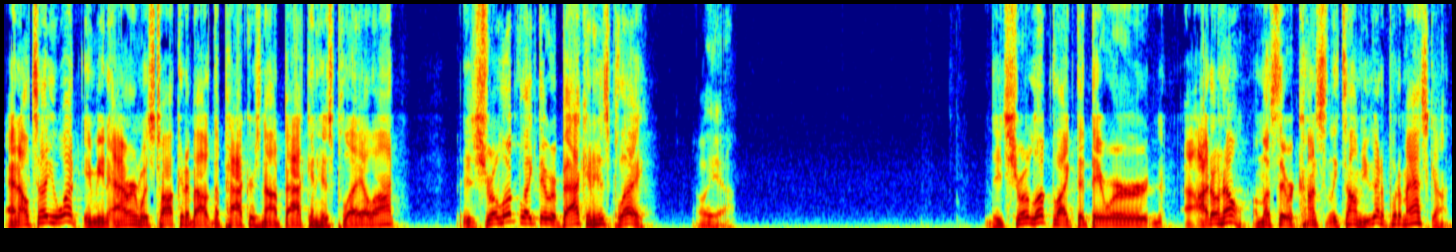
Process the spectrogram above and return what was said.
And I'll tell you what, I mean, Aaron was talking about the Packers not backing his play a lot. It sure looked like they were backing his play. Oh, yeah. It sure looked like that they were, I don't know, unless they were constantly telling him, you got to put a mask on.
